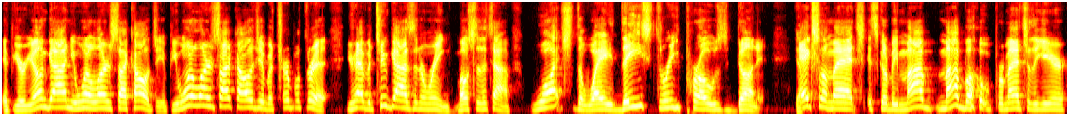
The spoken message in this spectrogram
if you're a young guy and you want to learn psychology, if you want to learn psychology of a triple threat, you're having two guys in a ring most of the time. Watch the way these three pros done it. Yep. Excellent match. It's going to be my my vote for match of the year.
